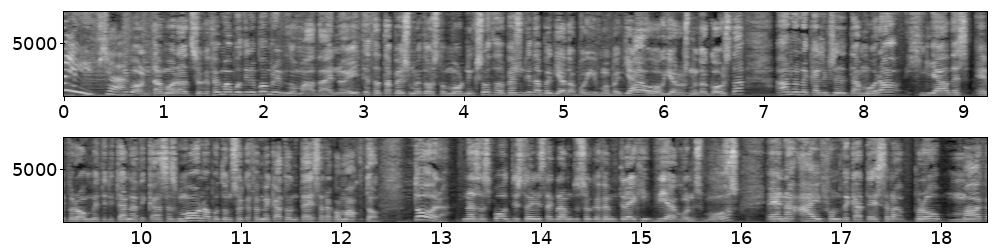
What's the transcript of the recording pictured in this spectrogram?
Αλήθεια. Λοιπόν, τα μωρά του στο καφέ μου από την επόμενη εβδομάδα. Εννοείται θα τα παίζουμε εδώ στο morning show, θα τα παίζουν και τα παιδιά το απόγευμα, παιδιά. Ο Γιώργος με τον Κώστα. Αν ανακαλύψετε τα μωρά, χιλιάδες ευρώ μετρητά να δικά σας μόνο από τον Σοκαφέ με 104,8. Τώρα, να σας πω ότι στο Instagram του Σοκαφέ μου τρέχει διαγωνισμός. Ένα iPhone 14 Pro Max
